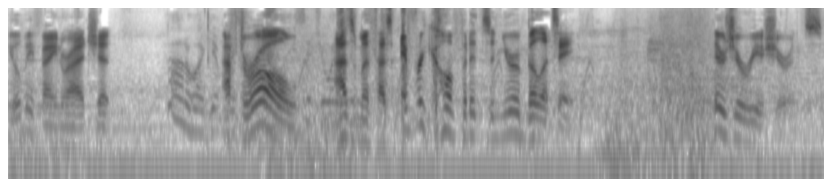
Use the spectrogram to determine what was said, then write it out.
You'll be fine, Ratchet. How do I get After myself out of all? Azimuth has every confidence in your ability. There's your reassurance.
